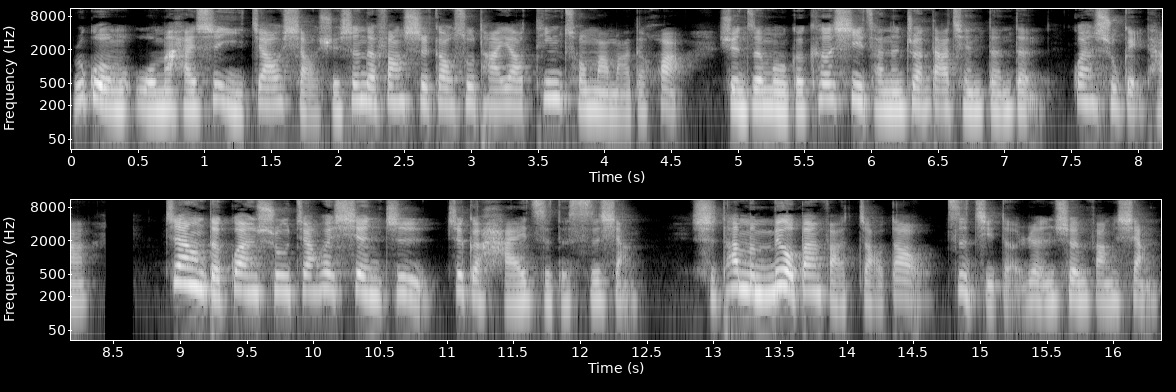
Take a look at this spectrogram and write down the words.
如果我们还是以教小学生的方式告诉他要听从妈妈的话，选择某个科系才能赚大钱等等，灌输给他，这样的灌输将会限制这个孩子的思想，使他们没有办法找到自己的人生方向。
